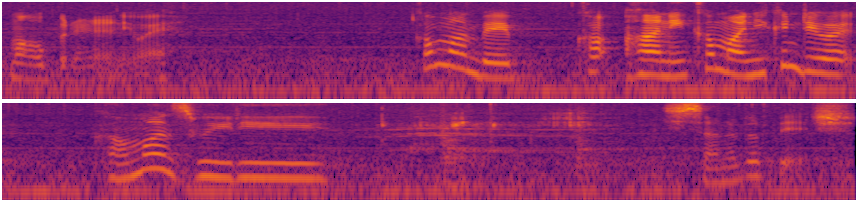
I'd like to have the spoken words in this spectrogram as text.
I'm gonna open it anyway. Come on, babe. Co honey, come on, you can do it. Come on, sweetie. Son of a bitch.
